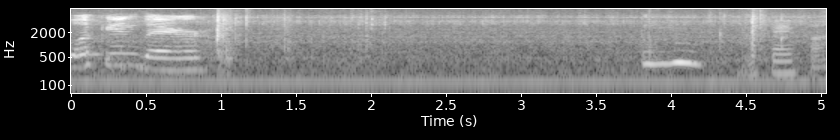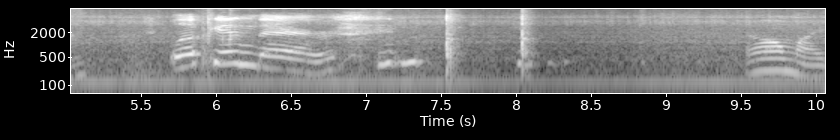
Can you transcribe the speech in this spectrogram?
Look in there. Okay, fine. Look in there. Oh my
